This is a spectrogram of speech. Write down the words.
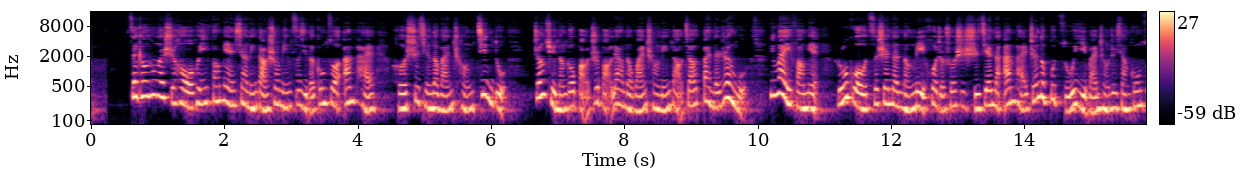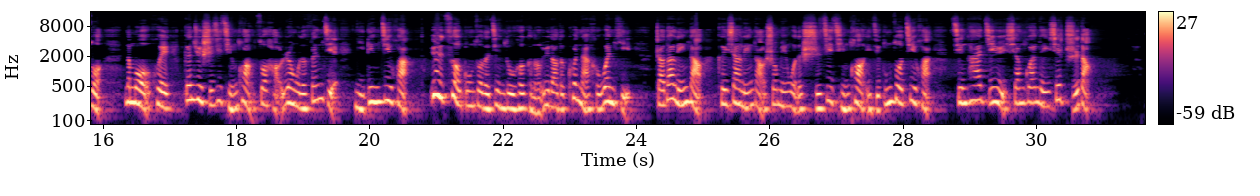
在沟通的时候，我会一方面向领导说明自己的工作安排和事情的完成进度。争取能够保质保量的完成领导交办的任务。另外一方面，如果我自身的能力或者说是时间的安排真的不足以完成这项工作，那么我会根据实际情况做好任务的分解，拟定计划，预测工作的进度和可能遇到的困难和问题。找到领导，可以向领导说明我的实际情况以及工作计划，请他给予相关的一些指导。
